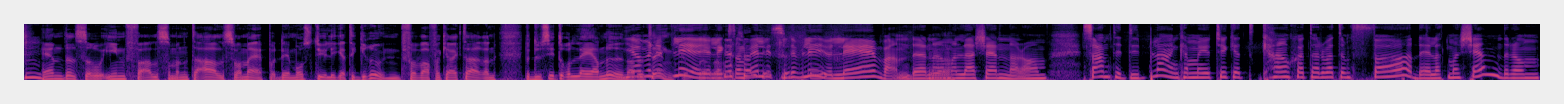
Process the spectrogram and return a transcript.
mm. händelser och infall som man inte alls var med på. Det måste ju ligga till grund för varför karaktären, för du sitter och ler nu när ja, du men tänker det blir ju liksom väldigt, Det blir ju levande när ja. man lär känna dem. Samtidigt ibland kan man ju tycka att kanske att det hade varit en fördel att man kände dem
